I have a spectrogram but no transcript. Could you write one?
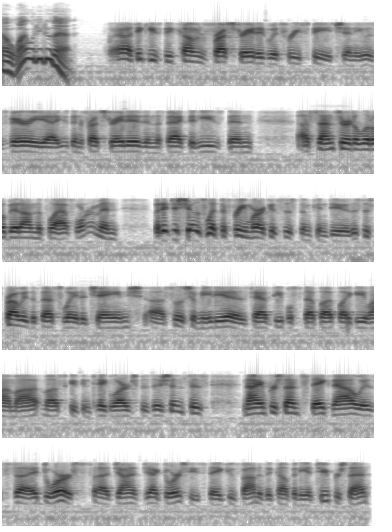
Now, why would he do that? Well, I think he's become frustrated with free speech, and he was very uh, he's been frustrated in the fact that he's been uh, censored a little bit on the platform and but it just shows what the free market system can do. This is probably the best way to change uh, social media is have people step up like Elon Musk who can take large positions. His nine percent stake now is uh, it dwarfs uh, John Jack Dorsey's stake, who founded the company at two percent.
